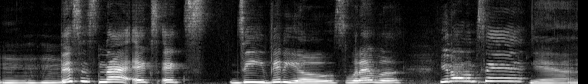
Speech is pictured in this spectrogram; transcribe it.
Mm-hmm. this is not XXZ videos, whatever. You know what I'm saying? Yeah.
